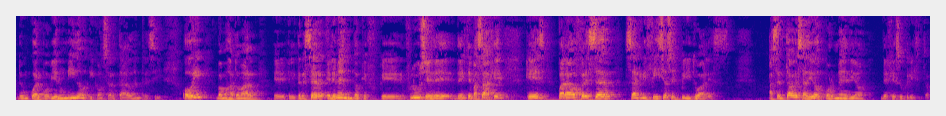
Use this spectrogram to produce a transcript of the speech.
de un cuerpo bien unido y concertado entre sí. Hoy vamos a tomar eh, el tercer elemento que, fluye de, de este pasaje, que es para ofrecer sacrificios espirituales aceptables a Dios por medio de Jesucristo,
